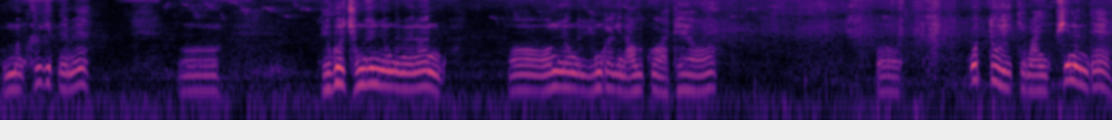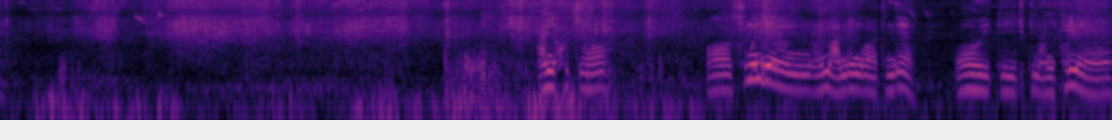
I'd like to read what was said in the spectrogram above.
곧만 크기 때문에 어, 6월 중순 정도면은 어, 어느 정도 윤곽이 나올 것 같아요. 어, 꽃도 이렇게 많이 피는데 많이 컸죠. 어, 숨은 지는 얼마 안 된 것 같은데 어, 이렇게 이렇게 많이 컸네요.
